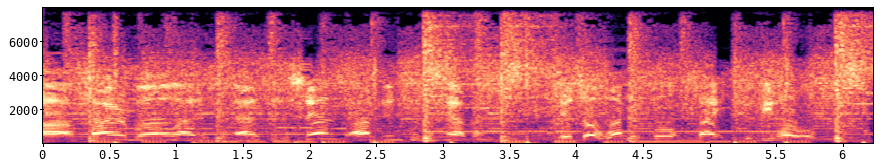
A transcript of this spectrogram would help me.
uh, fireball as, as it ascends up into the heavens. It's a wonderful sight to behold.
